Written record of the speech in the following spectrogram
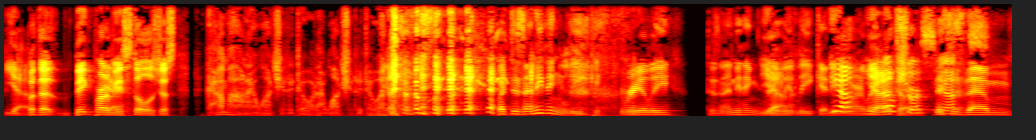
Yeah. But the big part of me Yeah. still is just, come on, I want you to do it. I want you to do it. But does anything leak really? Does anything Yeah. really leak yeah, anymore? Like, yeah, no, sure. This yeah. is them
